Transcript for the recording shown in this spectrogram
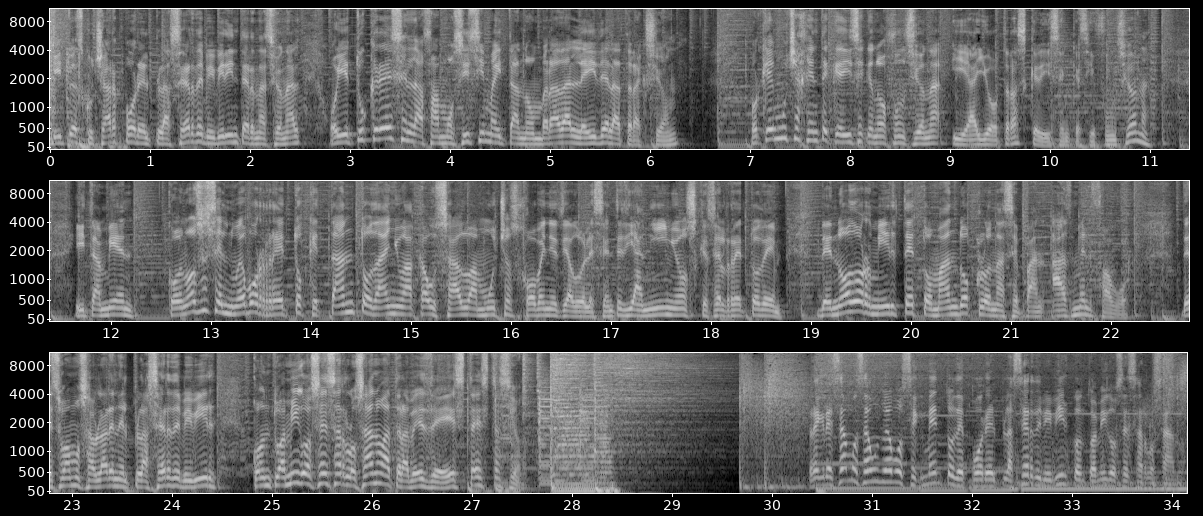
Invito a escuchar por el placer de vivir internacional. Oye, ¿tú crees en la famosísima y tan nombrada ley de la atracción? Porque hay mucha gente que dice que no funciona y hay otras que dicen que sí funciona. Y también, ¿conoces el nuevo reto que tanto daño ha causado a muchos jóvenes y adolescentes y a niños, que es el reto de, de no dormirte tomando clonazepam? Hazme el favor. De eso vamos a hablar en el placer de vivir con tu amigo César Lozano a través de esta estación. Regresamos a un nuevo segmento de Por el placer de vivir con tu amigo César Lozano.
